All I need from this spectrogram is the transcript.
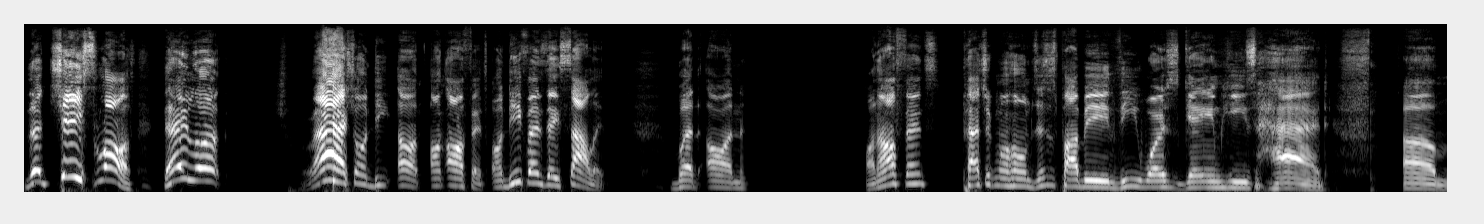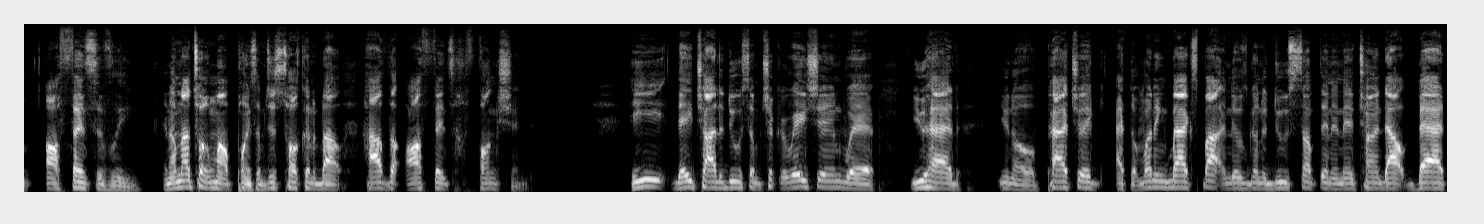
The Chiefs lost. They look trash on de- uh, on offense. On defense, they solid. But on on offense, Patrick Mahomes, this is probably the worst game he's had um offensively. And I'm not talking about points. I'm just talking about how the offense functioned. He they tried to do some trickeration where you had, you know, Patrick at the running back spot and they was to do something and it turned out bad.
